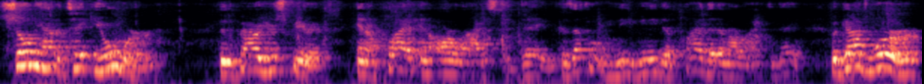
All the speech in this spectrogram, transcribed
show me how to take your word through the power of your spirit and apply it in our lives today, because that's what we need. We need to apply that in our life today. But God's word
